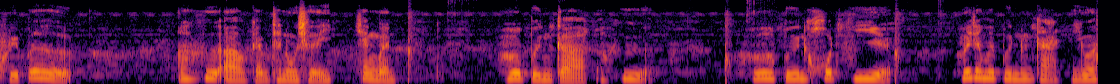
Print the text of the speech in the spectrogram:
คริปเปอร์อ้าวฮืออ้าวแกเป็นธนูเฉย ช่างมัน เฮ้อปืนกากอ้าวฮือเฮ้อปืนโคตรเฮี้ยเฮ้ยทำไมปืนมันกากนี้วะ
